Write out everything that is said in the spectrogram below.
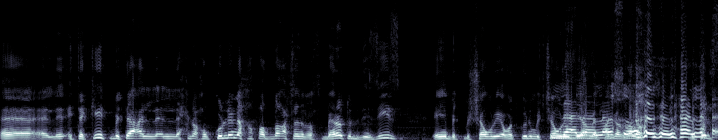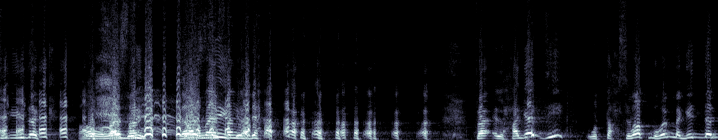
آه الإتيكيت بتاع ال- اللي إحنا كلنا حفظناه عشان ال respiratory disease إيه بتشاوري أو تكوني متشاوري لا بيعمل لا حاجة غلط لا لا. بتغسل إيدك. آه والله لا والله يا فندم فالحاجات دي والتحصينات مهمة جدا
